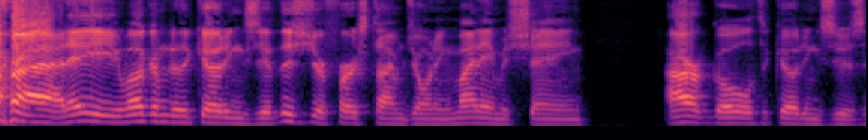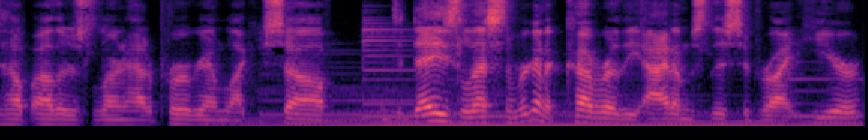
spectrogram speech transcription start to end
All right, hey, welcome to the Coding Zoo. If this is your first time joining, my name is Shane. Our goal at the Coding Zoo is to help others learn how to program like yourself. In today's lesson, we're going to cover the items listed right here.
